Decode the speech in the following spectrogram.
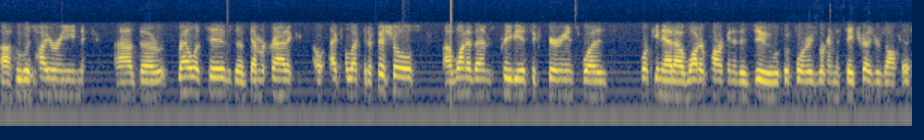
uh, who was hiring uh, the relatives of Democratic elected officials. Uh, one of them's previous experience was working at a water park and at a zoo before he was working in the state treasurer's office.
